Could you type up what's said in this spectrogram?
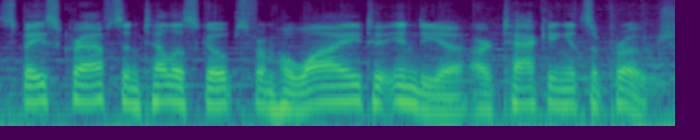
Spacecrafts and telescopes from Hawaii to India are tacking its approach.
